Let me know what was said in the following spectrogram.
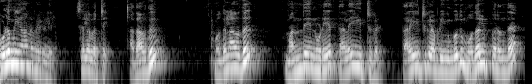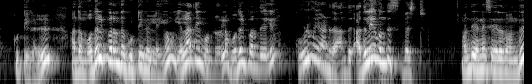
கொழுமையானவைகளிலும் சிலவற்றை அதாவது முதலாவது மந்தையினுடைய தலையீற்றுகள். தலையீற்றுகள் அப்படிங்கும்போது முதல் பிறந்த குட்டிகள். அந்த முதல் பிறந்த குட்டிகள்லையும் எல்லாத்தையும் கொண்டு வரல. முதல் பிறந்ததுலையும் கொழுமையானது அந்த அதிலே வந்து பெஸ்ட் வந்து என்ன செய்கிறது வந்து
